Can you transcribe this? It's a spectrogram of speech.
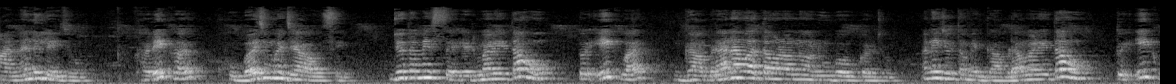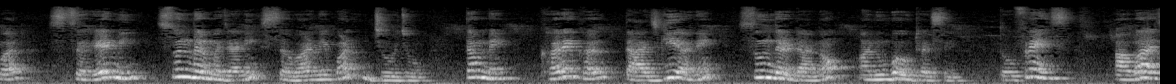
આનંદ લેજો. ખરેખર ખૂબ જ મજા આવશે. જો તમે શહેરમાં રહેતા હો તો એકવાર ગામડાના વાતાવરણનો અનુભવ કરજો. અને જો તમે ગામડામાં રહેતા હો, તો એકવાર શહેરની સુંદર મજાની સવારને પણ જોજો. તમને ખરેખર તાજગી અને સુંદરતાનો અનુભવ થશે. તો ફ્રેન્ડ્સ આવા જ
